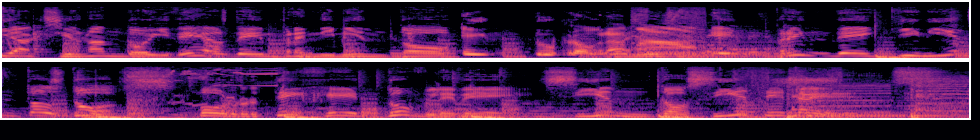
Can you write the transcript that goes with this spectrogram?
y accionando ideas de emprendimiento en tu programa Emprende 502 por TGW 1073.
